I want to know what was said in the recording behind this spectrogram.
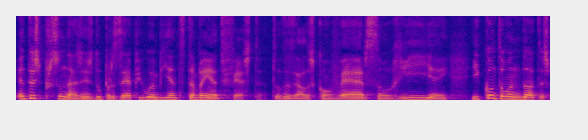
Entre as personagens do presépio, o ambiente também é de festa. Todas elas conversam, riem e contam anedotas,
